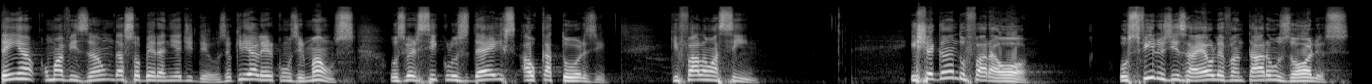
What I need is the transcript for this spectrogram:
Tenha uma visão da soberania de Deus. Eu queria ler com os irmãos os versículos 10 ao 14, que falam assim: E chegando o Faraó, os filhos de Israel levantaram os olhos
